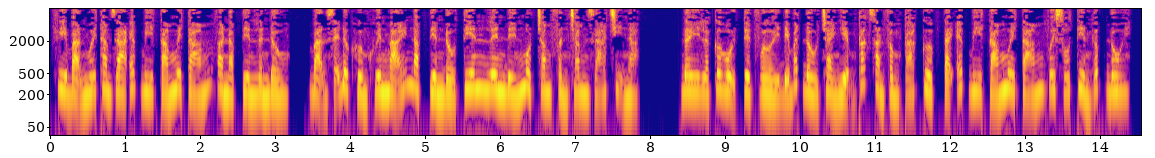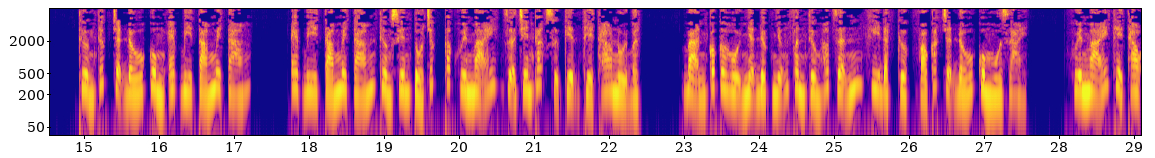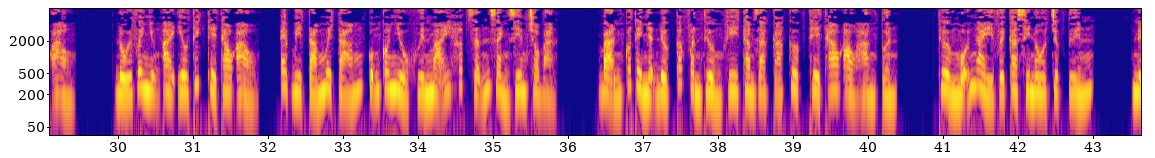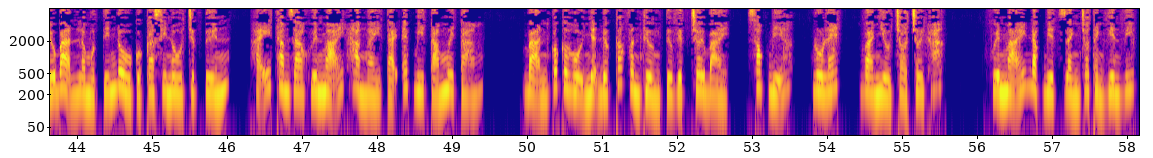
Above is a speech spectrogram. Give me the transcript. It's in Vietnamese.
Khi bạn mới tham gia FB88 và nạp tiền lần đầu, bạn sẽ được hưởng khuyên mãi nạp tiền đầu tiên lên đến 100% giá trị nạp. Đây là cơ hội tuyệt vời để bắt đầu trải nghiệm các sản phẩm cá cược tại FB88 với số tiền gấp đôi. Thưởng thức trận đấu cùng FB88 FB88 thường xuyên tổ chức các khuyến mãi dựa trên các sự kiện thể thao nổi bật. Bạn có cơ hội nhận được những phần thưởng hấp dẫn khi đặt cược vào các trận đấu của mùa giải. Khuyến mãi thể thao ảo. Đối với những ai yêu thích thể thao ảo, FB88 cũng có nhiều khuyến mãi hấp dẫn dành riêng cho bạn. Bạn có thể nhận được các phần thưởng khi tham gia cá cược thể thao ảo hàng tuần. Thưởng mỗi ngày với casino trực tuyến. Nếu bạn là một tín đồ của casino trực tuyến, hãy tham gia khuyến mãi hàng ngày tại FB88. Bạn có cơ hội nhận được các phần thưởng từ việc chơi bài, sóc đĩa, roulette và nhiều trò chơi khác. Khuyến mãi đặc biệt dành cho thành viên VIP.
